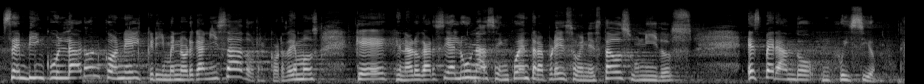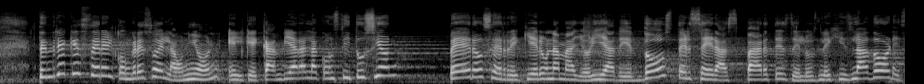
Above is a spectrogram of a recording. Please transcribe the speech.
se vincularon con el crimen organizado. Recordemos que Genaro García Luna se encuentra preso en Estados Unidos esperando un juicio. Tendría que ser el Congreso de la Unión el que cambiara la Constitución pero se requiere una mayoría de dos terceras partes de los legisladores.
